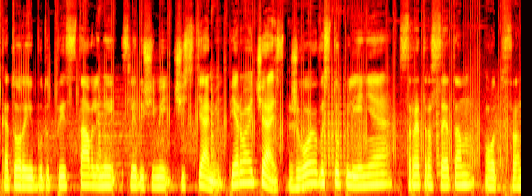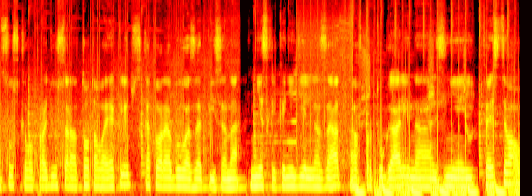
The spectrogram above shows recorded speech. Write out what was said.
которые будут представлены следующими частями. Первая часть – живое выступление с ретро-сетом от французского продюсера Total Eclipse, которое было записано несколько недель назад в Португалии на Зней Фестивал.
